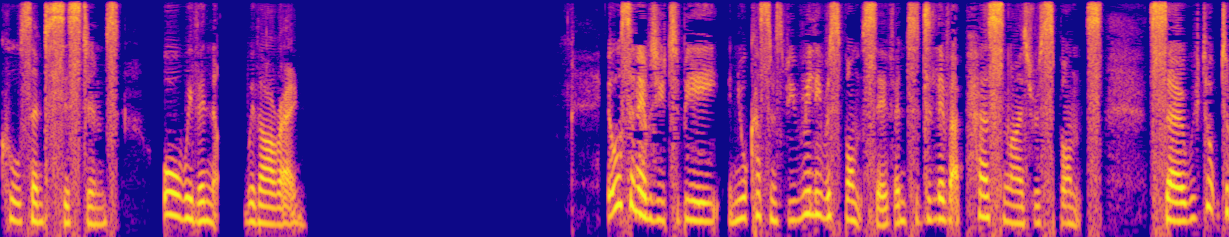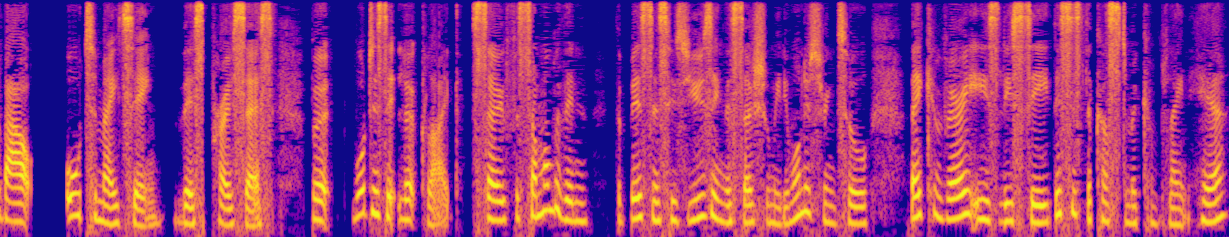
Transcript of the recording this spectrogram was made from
call center systems, or within with our own. It also enables you to be, and your customers to be really responsive and to deliver a personalized response. So we've talked about automating this process, but what does it look like? So for someone within the business who's using the social media monitoring tool, they can very easily see this is the customer complaint here,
